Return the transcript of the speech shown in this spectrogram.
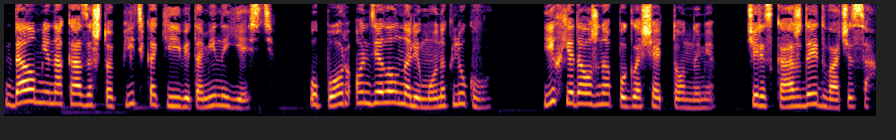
Дал мне наказы, что пить, какие витамины есть. Упор он делал на лимон и клюкву. Их я должна поглощать тоннами, через каждые два часа.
